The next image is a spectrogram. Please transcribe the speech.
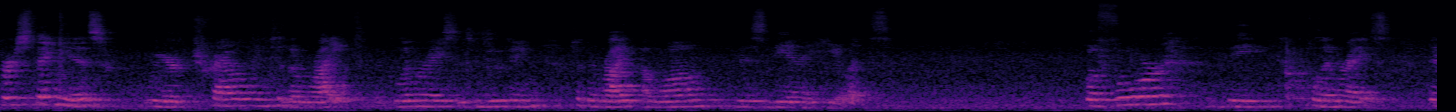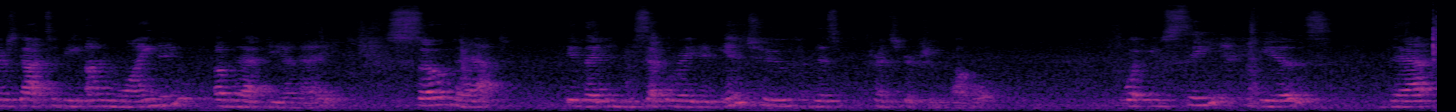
First thing is we're traveling to the right. The polymerase is moving to the right along this DNA helix. Before the polymerase, there's got to be unwinding of that DNA so that if they can be separated into this transcription bubble, what you see is that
